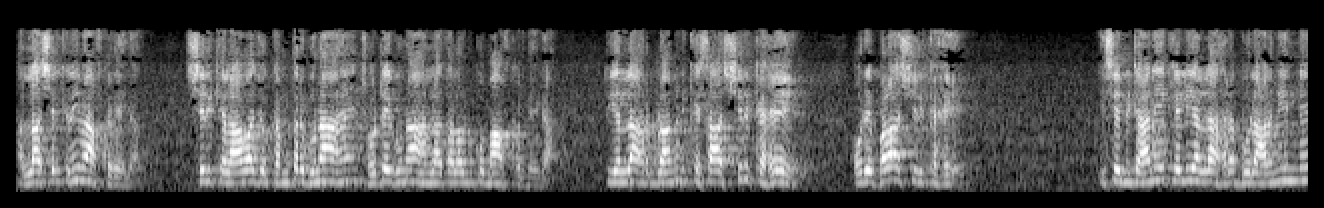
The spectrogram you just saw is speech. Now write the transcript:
اللہ شرک نہیں معاف کرے گا۔ شرک کے علاوہ جو کمتر گناہ ہیں، چھوٹے گناہ، اللہ تعالیٰ ان کو معاف کر دے گا۔ تو یہ اللہ رب العالمین کے ساتھ شرک ہے اور یہ بڑا شرک ہے۔ اسے مٹانے کے لیے اللہ رب العالمین نے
